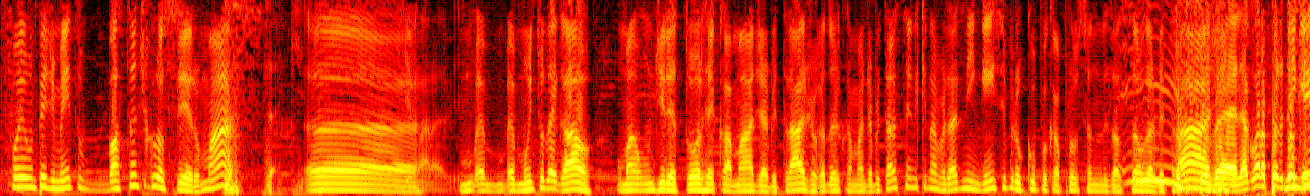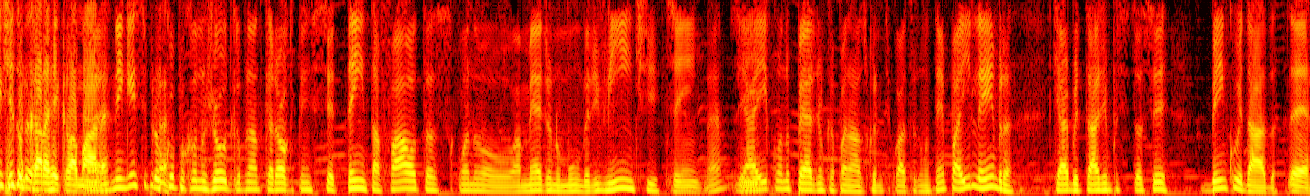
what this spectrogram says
Foi um impedimento bastante grosseiro, mas Que- ah, que maravilha. é, é muito legal uma- um diretor reclamar de arbitragem, jogador reclamar de arbitragem, sendo que na verdade ninguém se preocupa com a profissionalização da arbitragem. Isso, velho. Agora perdeu Ninguém sentido se o pre- cara reclamar, É, né? Ninguém se preocupa quando o jogo do Campeonato Carioca tem 70 faltas, quando a média no mundo é de 20. Sim, Né? sim. E aí, quando perde um campeonato aos 44 do segundo tempo, aí lembra que a arbitragem precisa ser bem cuidada. É.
